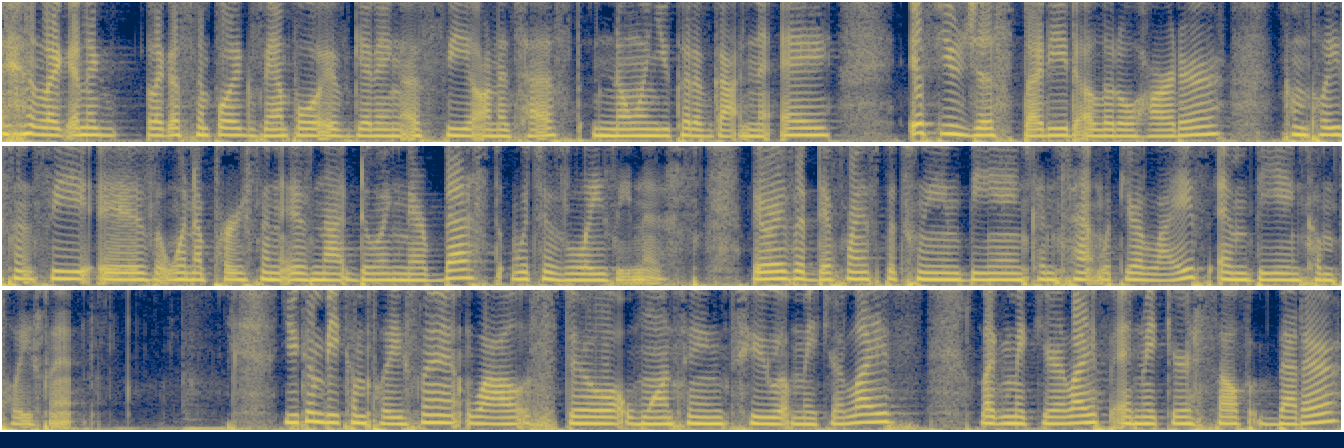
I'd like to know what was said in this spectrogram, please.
like an like a simple example is getting a C on a test, knowing you could have gotten an A if you just studied a little harder. Complacency is when a person is not doing their best, which is laziness. There is a difference between being content with your life and being complacent. You can be complacent while still wanting to make your life, like make your life and make yourself better.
